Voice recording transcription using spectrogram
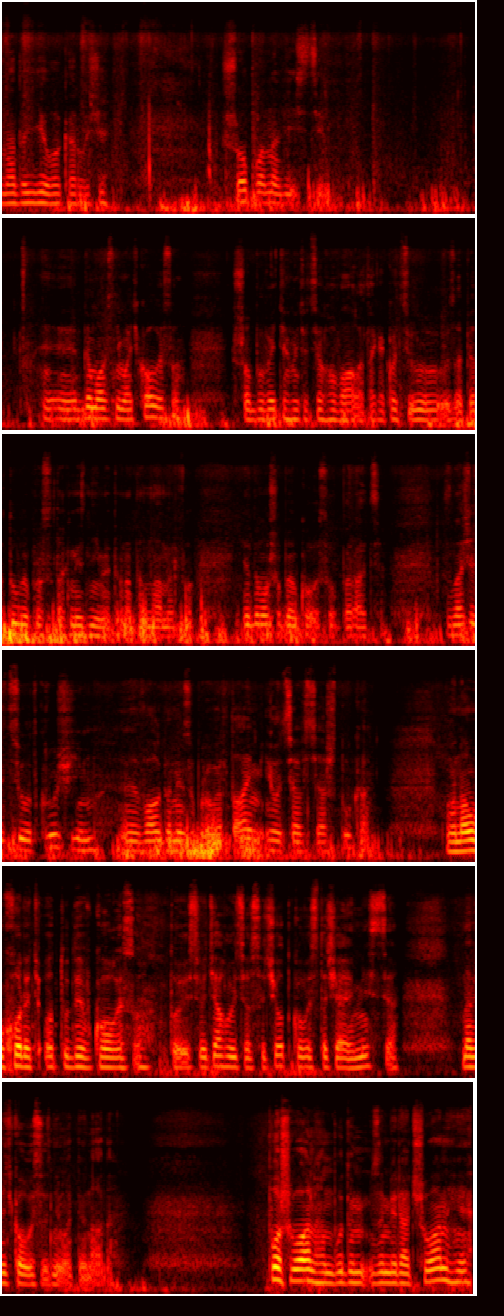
надоїло, коротше. Що по навісті. Е, Думав знімати колесо, щоб витягнути цього вала, так як оцю зап'яту ви просто так не знімете, вона там намертво. Я думав, щоб в колесо впиратися. Значить, цю відкручуємо, е, вал донизу провертаємо і оця вся штука, вона уходить отуди в колесо. Тобто витягується все чітко, вистачає місця. Навіть колесо знімати не треба. По шлангам будемо заміряти шланги,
